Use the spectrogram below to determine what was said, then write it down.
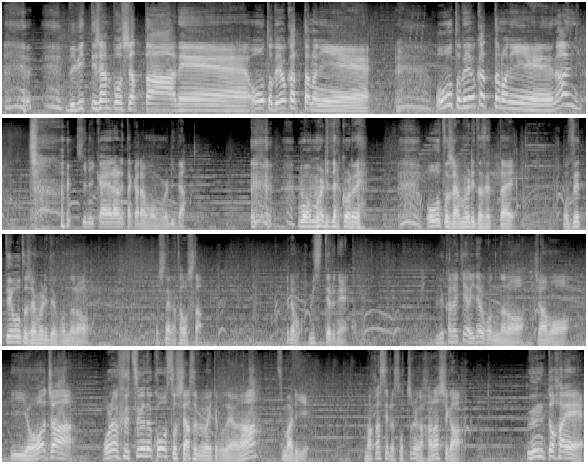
ビビってジャンプをしちゃったねえ。オートでよかったのに。オートでよかったのに。なん 切り替えられたからもう無理だ。もう無理だ、これ。オートじゃ無理だ、絶対。もう絶対オートじゃ無理だよ、こんなの。よし、なんか倒した。え、でも、ミスってるね。上から行けばいいだろ、こんなの。じゃあもう。いいよ。じゃあ、俺は普通のコースとして遊べばいいってことだよな。つまり、任せる、そっちの方が話が、うんと早え。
